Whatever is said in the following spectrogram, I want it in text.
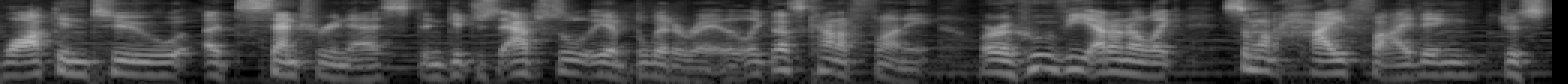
walk into a sentry nest and get just absolutely obliterated. Like, that's kind of funny. Or a Hoovy, I don't know, like, someone high-fiving just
